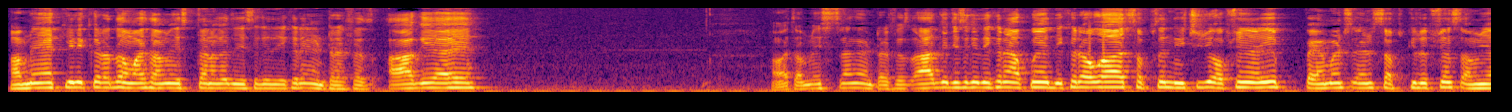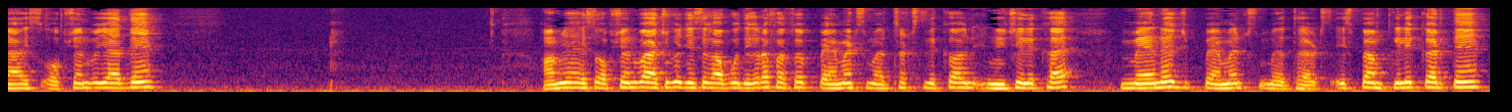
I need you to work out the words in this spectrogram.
हमने यहाँ क्लिक करा तो हमारे सामने इस तरह का जैसे कि देख रहे हैं इंटरफेस आ गया है। तो हमने इस तरह का इंटरफेस आगे जैसे कि देख रहे हैं, आपको यहाँ दिख रहा होगा, सबसे नीचे जो ऑप्शन है ये पेमेंट्स एंड सब्सक्रिप्शन हम यहाँ इस ऑप्शन पे जाते हैं। हम यहाँ इस ऑप्शन पे आ चुके हैं, जैसे कि आपको दिख रहा है फ़र्स्ट पे पेमेंट्स मेथड्स लिखा है नीचे लिखा है मैनेज पेमेंट्स मेथड्स इस पर हम क्लिक करते हैं,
